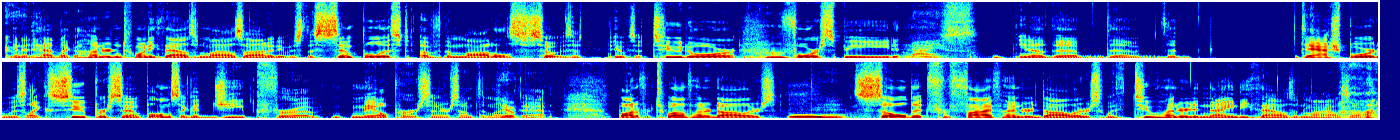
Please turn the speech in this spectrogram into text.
Good. and it had like 120,000 miles on it. It was the simplest of the models, so it was a it was a two door, mm-hmm. four speed. Nice. You know the the the dashboard was like super simple, almost like a Jeep for a male person or something like yep. that. Bought it for twelve hundred dollars. Sold it for five hundred dollars with two hundred and ninety thousand miles on it.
